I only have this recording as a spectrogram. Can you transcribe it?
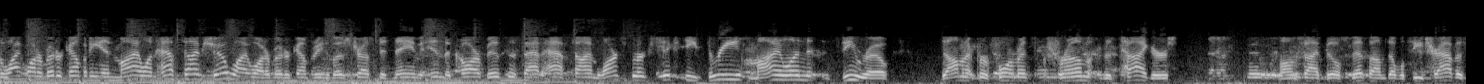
the Whitewater Motor Company in Milan halftime show. Whitewater Motor Company, the most trusted name in the car business at halftime. Lawrenceburg 63, Milan 0. Dominant performance from the Tigers. Alongside Bill Smith, I'm Double T Travis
